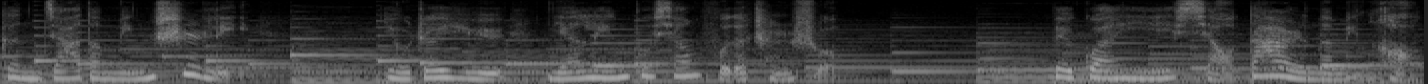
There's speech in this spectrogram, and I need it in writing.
更加的明事理，有着与年龄不相符的成熟，被冠以“小大人”的名号。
